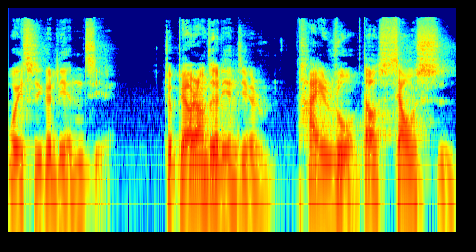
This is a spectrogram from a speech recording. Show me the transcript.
维持一个连结，就不要让这个连结太弱到消失。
